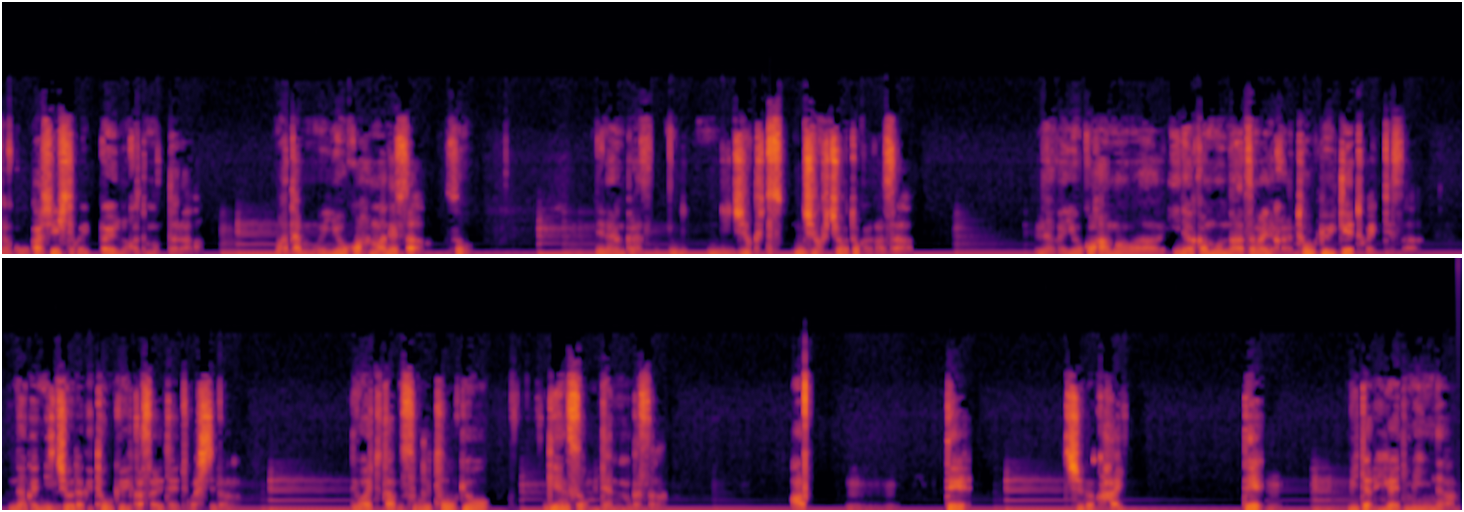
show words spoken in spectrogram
なんかおかしい人がいっぱいいるのかと思ったらまあ多分横浜でさそう。でなんかじ塾塾長とかがさなんか横浜は田舎者の集まりだから東京行けとか言ってさなんか日曜だけ東京行かされたりとかしてたの。で割と多分そういう東京幻想みたいなのがさうんうんで中学入って、うん。見たら意外とみんな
